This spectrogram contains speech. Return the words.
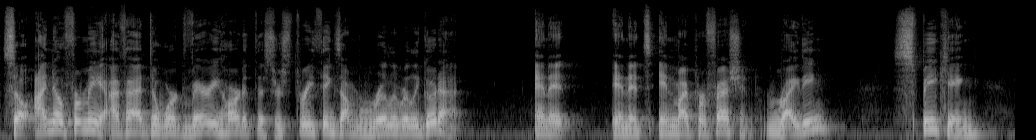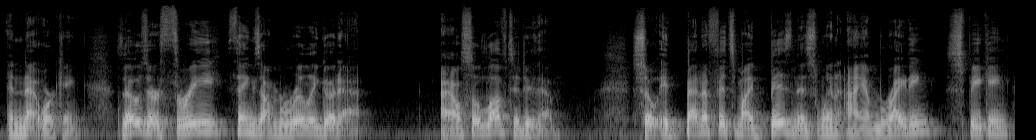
So I know for me, I've had to work very hard at this. There's three things I'm really, really good at. And it and it's in my profession. Writing, speaking, and networking. Those are three things I'm really good at. I also love to do them. So it benefits my business when I am writing, speaking,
